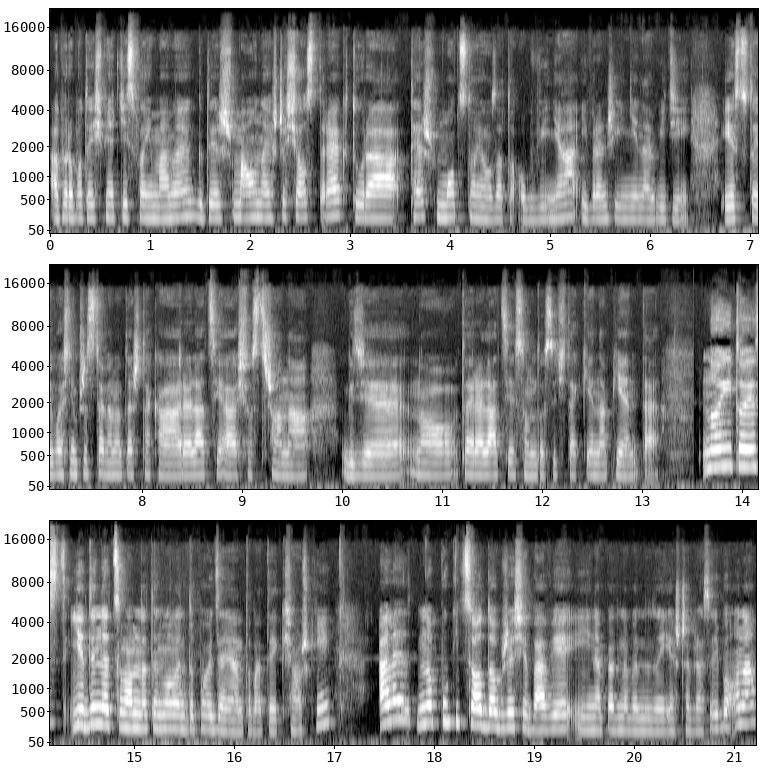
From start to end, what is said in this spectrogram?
a propos tej śmierci swojej mamy, gdyż ma ona jeszcze siostrę, która też mocno ją za to obwinia i wręcz jej nienawidzi. Jest tutaj właśnie przedstawiona też taka relacja siostrzana, gdzie no, te relacje są dosyć takie napięte. No i to jest jedyne, co mam na ten moment do powiedzenia na temat tej książki. Ale no póki co dobrze się bawię i na pewno będę do niej jeszcze wracać, bo ona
